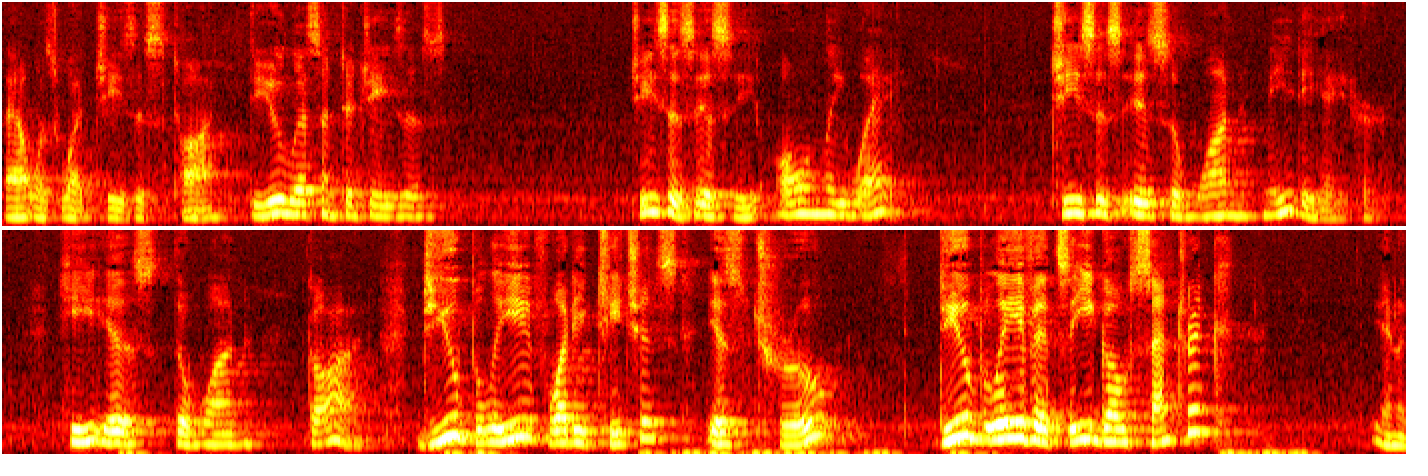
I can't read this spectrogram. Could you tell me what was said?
That was what Jesus taught. Do you listen to Jesus? Jesus is the only way. Jesus is the one mediator. He is the one God. Do you believe what he teaches is true? Do you believe it's egocentric in a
